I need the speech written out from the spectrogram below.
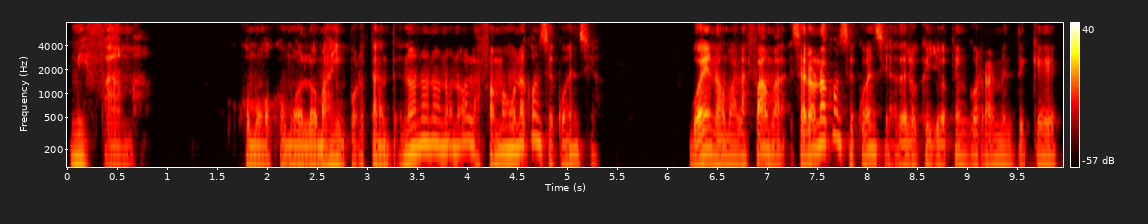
mi fama como, como lo más importante. No, no, no, no, no. La fama es una consecuencia. Buena o mala fama será una consecuencia de lo que yo tengo realmente que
